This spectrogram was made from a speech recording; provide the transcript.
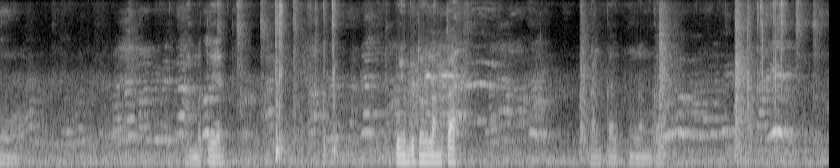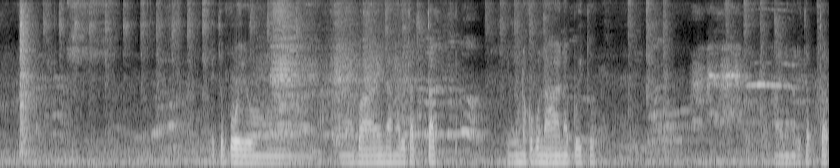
Oh. yung bato yan. Ito po yung buto ng langka. Langka langka. Ito po yung mga bahay ng alitap-tap yung una ko po nahanap po ito bahay ng alitap-tap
